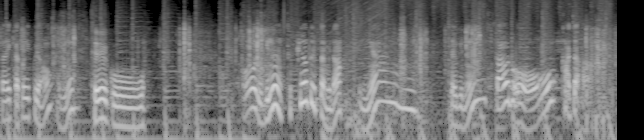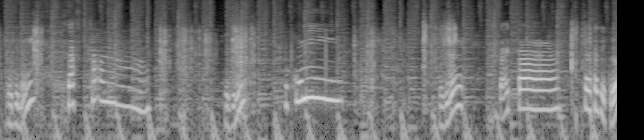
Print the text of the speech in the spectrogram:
사이카도 있고요. 여기는 대고. 어 여기는 스피너도 있답니다. 이야 자, 여기는 사우로. 가자. 여기는 사스타. 여기는 꼬미. 여기는 사이타. 사이타도 있고요.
